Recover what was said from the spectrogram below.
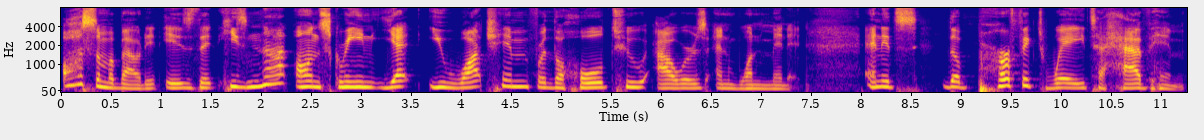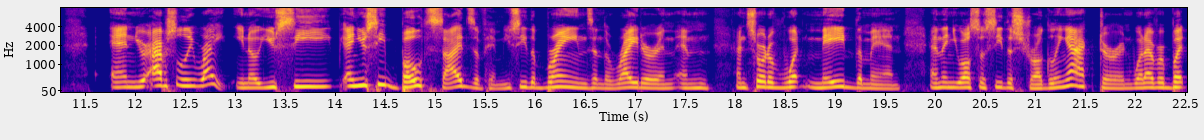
awesome about it is that he's not on screen yet. You watch him for the whole two hours and one minute, and it's the perfect way to have him and you're absolutely right. You know you see and you see both sides of him. You see the brains and the writer and and and sort of what made the man. And then you also see the struggling actor and whatever but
